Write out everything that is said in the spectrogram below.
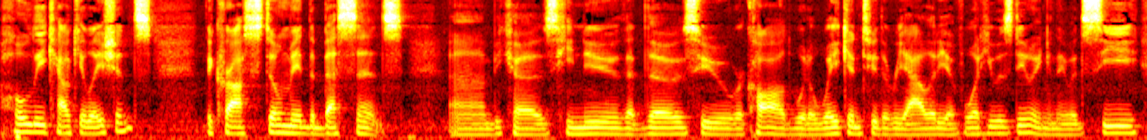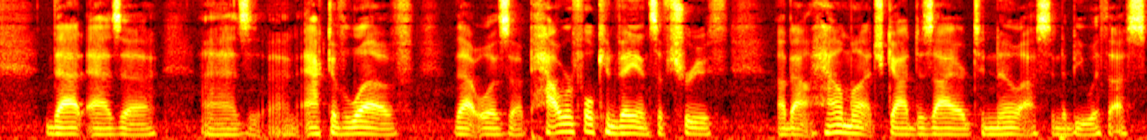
holy calculations, the cross still made the best sense um, because he knew that those who were called would awaken to the reality of what he was doing and they would see that as a as an act of love that was a powerful conveyance of truth about how much God desired to know us and to be with us.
